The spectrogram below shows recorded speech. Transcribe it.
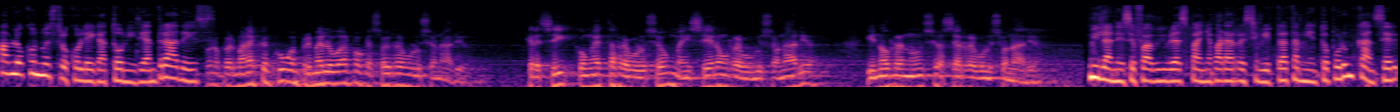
habló con nuestro colega Tony de Andrades. Bueno, permanezco en Cuba en primer lugar porque soy revolucionario. Crecí con esta revolución, me hicieron revolucionario y no renuncio a ser revolucionario. Milanés se fue a vivir a España para recibir tratamiento por un cáncer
